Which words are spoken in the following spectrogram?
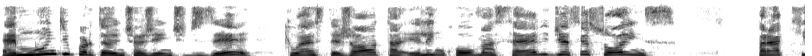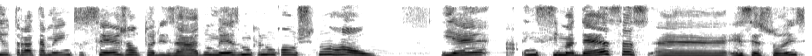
É muito importante a gente dizer que o STJ elencou uma série de exceções para que o tratamento seja autorizado, mesmo que não conste no rol. E é em cima dessas é, exceções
